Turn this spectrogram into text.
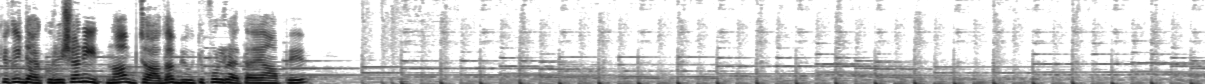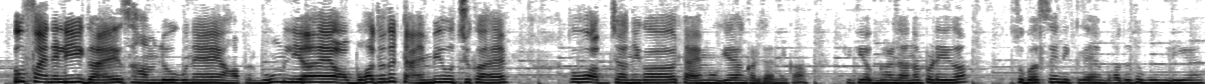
क्योंकि डेकोरेशन ही इतना ज़्यादा ब्यूटीफुल रहता है। यहाँ पर तो फाइनली गाइस हम लोगों ने यहाँ पर घूम लिया है और बहुत ज़्यादा टाइम भी हो चुका है। तो अब जाने का टाइम हो गया है घर जाने का, क्योंकि अब घर जाना पड़ेगा। सुबह से निकले हैं, बहुत ज़्यादा घूम लिए हैं।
